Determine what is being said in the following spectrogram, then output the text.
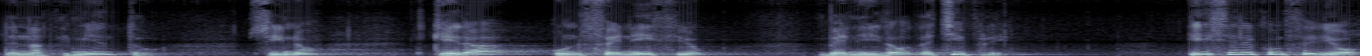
de nacimiento, sino que era un fenicio venido de Chipre. Y se le concedió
